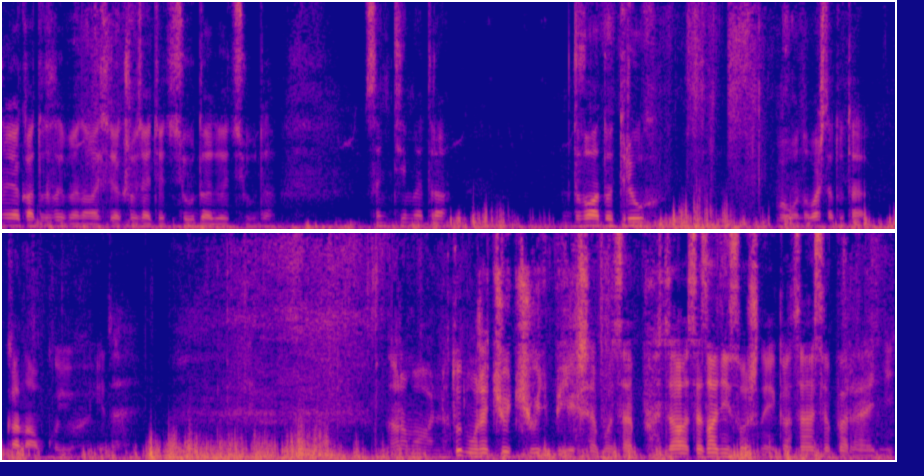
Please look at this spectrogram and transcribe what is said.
Ну яка тут глибина, ось, якщо взяти отсюда до отсюда? Сантиметра 2 до 3. Бо воно, бачите, тут канавкою йде. Нормально. Тут може чуть-чуть більше, бо це, це задній сушник, а це ось передній.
